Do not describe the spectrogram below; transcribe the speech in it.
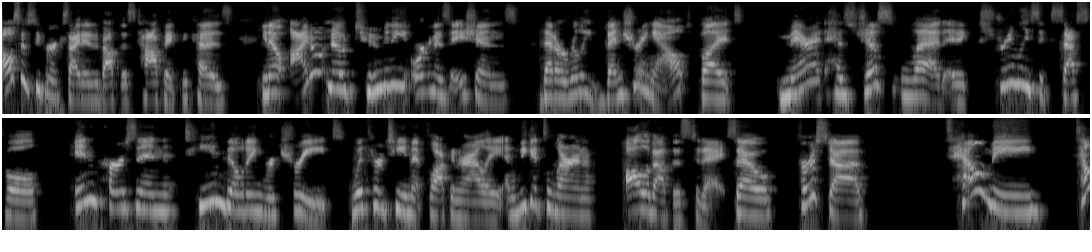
also super excited about this topic because you know I don't know too many organizations that are really venturing out, but Merritt has just led an extremely successful in-person team building retreat with her team at Flock and Rally, and we get to learn all about this today. So first off, tell me, tell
